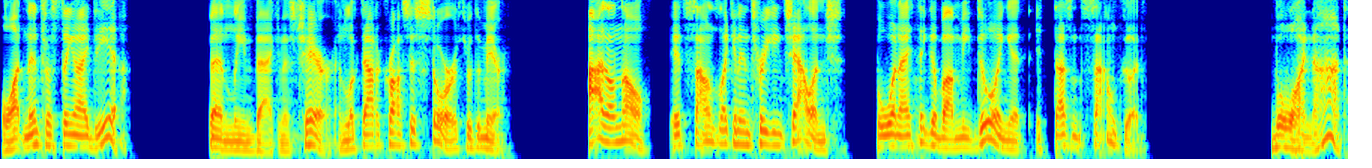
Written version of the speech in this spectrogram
What an interesting idea. Ben leaned back in his chair and looked out across his store through the mirror. I don't know. It sounds like an intriguing challenge, but when I think about me doing it, it doesn't sound good. Well, why not?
